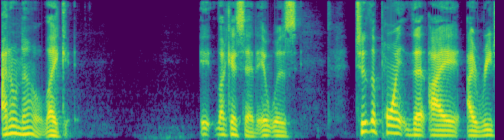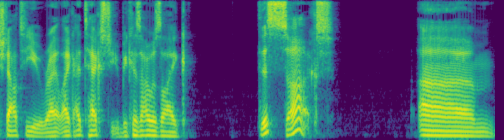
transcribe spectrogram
I don't know. Like it like I said, it was to the point that I I reached out to you, right? Like I text you because I was like this sucks. Um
